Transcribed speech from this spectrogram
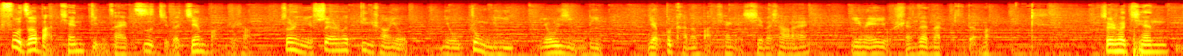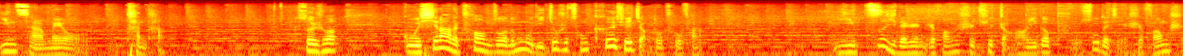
负责把天顶在自己的肩膀之上。所以你虽然说地上有有重力有引力，也不可能把天给吸得下来，因为有神在那顶着嘛。所以说天因此而没有坍塌。所以说，古希腊的创作的目的就是从科学角度出发，以自己的认知方式去找到一个朴素的解释方式。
